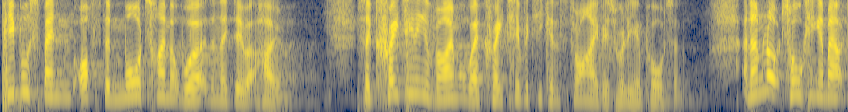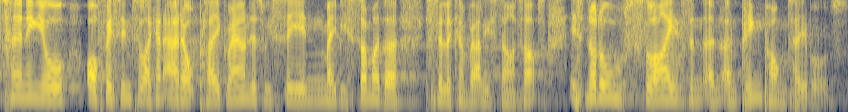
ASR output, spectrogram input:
People spend often more time at work than they do at home. So creating an environment where creativity can thrive is really important. And I'm not talking about turning your office into like an adult playground as we see in maybe some of the Silicon Valley startups. It's not all slides and, and, and ping pong tables.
